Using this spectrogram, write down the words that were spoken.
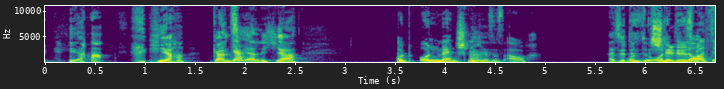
ja, ja, ganz Ja. ehrlich, ja. Und unmenschlich ist es auch. Also das, Und, so, stell und dir die das Leute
